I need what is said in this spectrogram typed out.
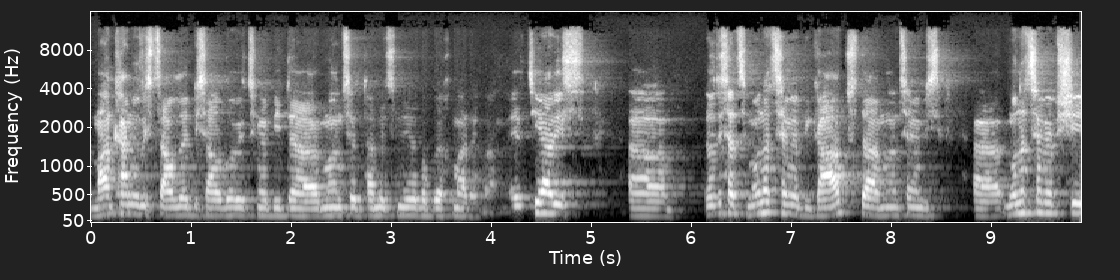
მანქანური სწავლების ალგორითმები და მონაცემთა მეცნიერება გვეხმარება. ერთი არის აა, როდესაც მონაცემები გააქვს და მონაცემების მონაცემებში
